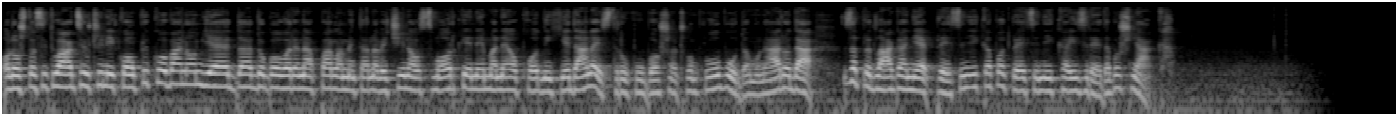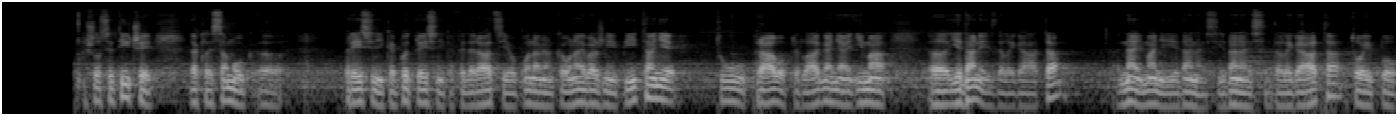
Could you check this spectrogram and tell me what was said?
Ono što situaciju čini komplikovanom je da dogovorena parlamentarna većina osmorke nema neophodnih 11 ruku u Bošnačkom klubu u Domu naroda za predlaganje predsjednika podpredsjednika iz reda Bošnjaka. Što se tiče dakle, samog e, predsjednika i podpredsjednika federacije, ponavljam kao najvažnije pitanje, tu pravo predlaganja ima e, 11 delegata, najmanje 11, 11 delegata, to je po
